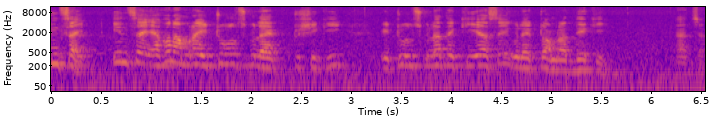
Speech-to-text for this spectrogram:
ইনসাইট ইনসাইট এখন আমরা এই টুলসগুলো একটু শিখি। এই টুলসগুলোতে কি আছে, এগুলো একটু আমরা দেখি। আচ্ছা।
